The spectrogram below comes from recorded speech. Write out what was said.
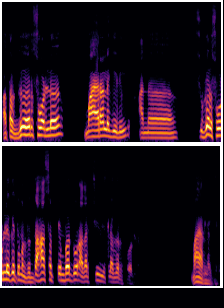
आता घर सोडलं माहेराला गेली आणि घर सोडलं की तुम्हाला दहा सप्टेंबर दोन हजार चोवीसला घर सोडलं. माहेरला गेली.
